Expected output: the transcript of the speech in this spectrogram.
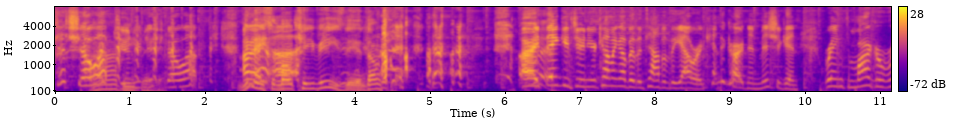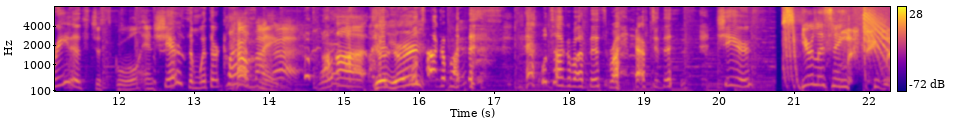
Just show I'll up, Junior. there. Just show up. You All need right, some uh, more TVs then, don't you? All right, thank you, Junior. Coming up at the top of the hour, a kindergarten in Michigan brings margaritas to school and shares them with her Oh my classmates. God. Uh, Yeah, we'll talk about this. We'll talk about this right after this. Cheers. You're listening to the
